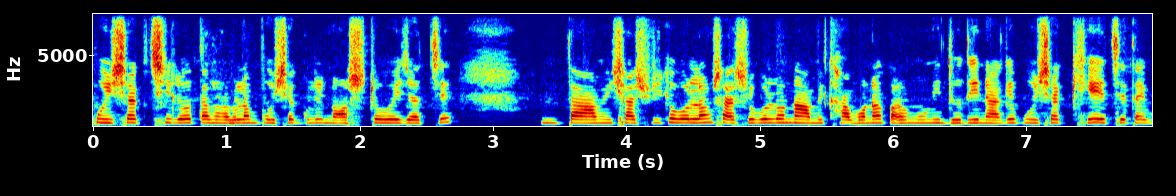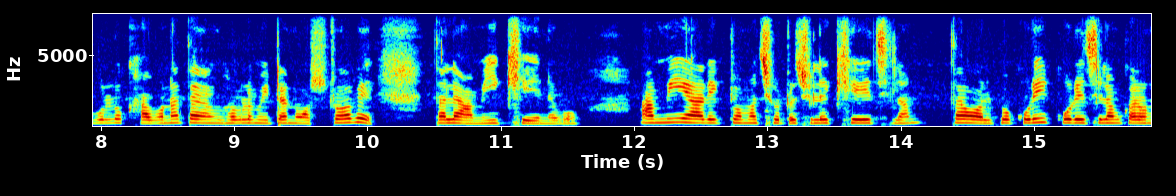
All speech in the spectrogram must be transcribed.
পুঁই শাক ছিল, তা ভাবলাম পুঁই শাকগুলি নষ্ট হয়ে যাচ্ছে। তা আমি শাশুড়িকে বললাম, শাশুড়ি বলল, না, আমি খাব না। কারণ উনি দুদিন আগে পুঁই শাক খেয়েছে, তাই বলল, খাব না। তাই আমি ভাবলাম, এটা নষ্ট হবে? তাহলে আমিই খেয়ে নেব। আমি আর একটু আমার ছোট ছেলে খেয়েছিলাম, তা অল্প করেই করেছিলাম, কারণ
